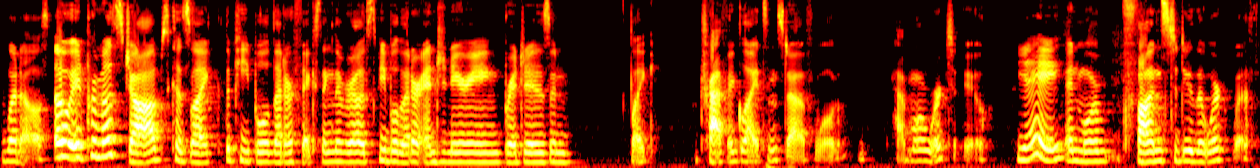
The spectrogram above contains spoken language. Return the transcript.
What else? Oh, it promotes jobs because like the people that are fixing the roads, the people that are engineering bridges and like traffic lights and stuff will have more work to do Yay! and more funds to do the work with.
